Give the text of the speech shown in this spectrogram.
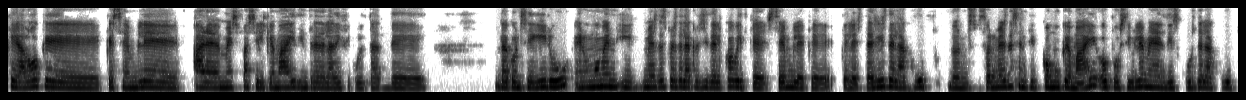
que algo que, que sembla ara més fàcil que mai dintre de la dificultat de d'aconseguir-ho en un moment, i més després de la crisi del Covid, que sembla que, que les tesis de la CUP doncs, són més de sentit comú que mai, o possiblement el discurs de la CUP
